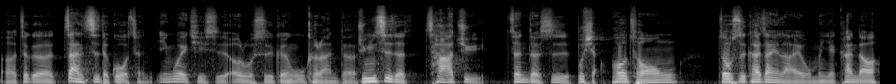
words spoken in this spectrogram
呃这个战事的过程，因为其实俄罗斯跟乌克兰的军事的差距真的是不小。然后从周四开战以来，我们也看到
